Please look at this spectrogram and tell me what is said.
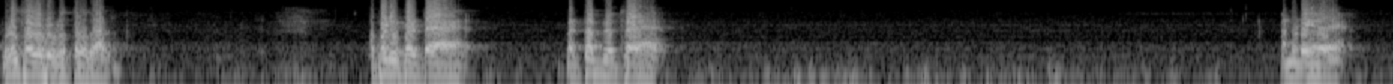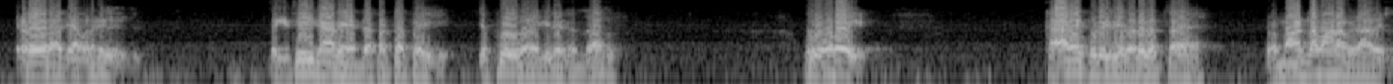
கொடுத்தது கொடுத்ததுதான். அப்படிப்பட்ட பட்டம் பெற்ற நம்முடைய இளையராஜா அவர்கள் இந்த இசை ஞானி என்ற பட்டத்தை எப்போது வழங்கினேன் என்றால் ஒரு முறை காரைக்குடியிலே நடைபெற்ற பிரம்மாண்டமான விழாவில்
